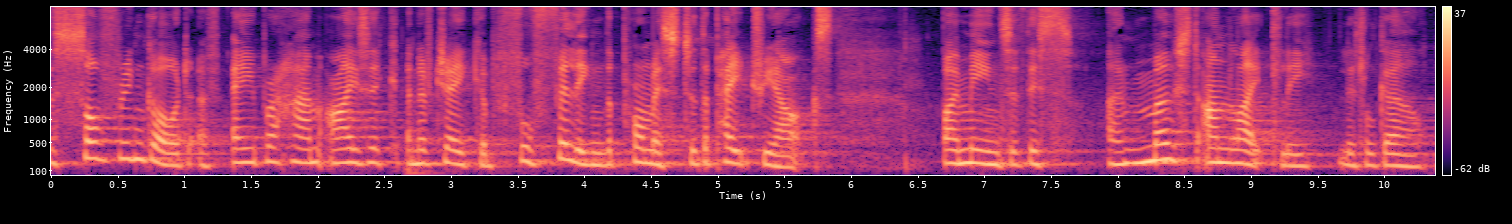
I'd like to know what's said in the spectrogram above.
the sovereign God of Abraham, Isaac, and of Jacob, fulfilling the promise to the patriarchs by means of this uh, most unlikely little girl.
